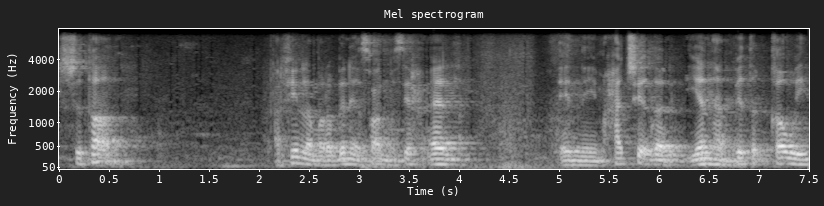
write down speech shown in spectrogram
الشيطان. عارفين لما ربنا يسوع المسيح قال إن محدش يقدر ينهب بيت القوي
